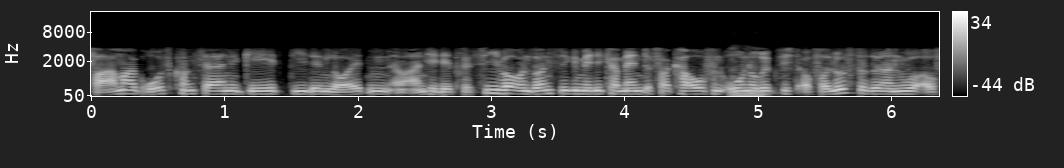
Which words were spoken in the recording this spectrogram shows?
Pharma-Großkonzerne geht, die den Leuten äh, Antidepressiva und sonstige Medikamente verkaufen, ohne mhm. Rücksicht auf Verluste, sondern nur auf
